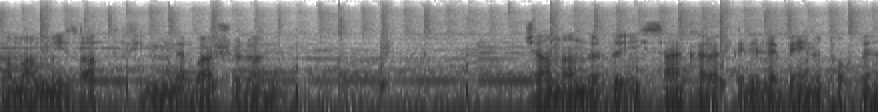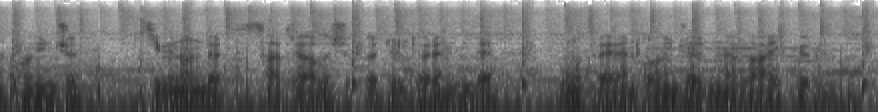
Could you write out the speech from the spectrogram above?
Tamam Mıyız adlı filminde başrol oynadı. Canlandırdığı İhsan karakteriyle beğeni toplayan oyuncu, 2014'te Sadri Alışık ödül töreninde umut veren oyuncu ödülüne layık görüldü.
